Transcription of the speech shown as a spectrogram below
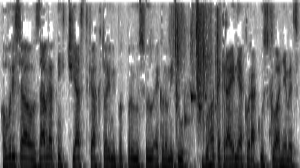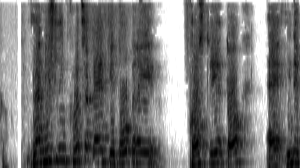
Hovorí sa o závratných čiastkách, ktorými podporujú svoju ekonomiku bohaté krajiny ako Rakúsko a Nemecko. Na myslím, kurzarbeit je dobrý prostriedok, e, iné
